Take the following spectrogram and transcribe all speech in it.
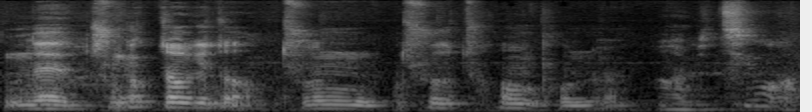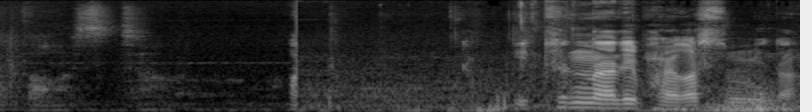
근데 충격적이죠 둔2 처음 보는 아 미친 것 같다 진짜 이튿날이 밝았습니다.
